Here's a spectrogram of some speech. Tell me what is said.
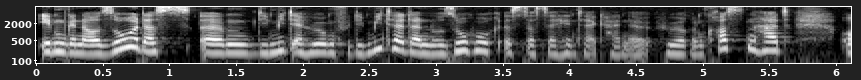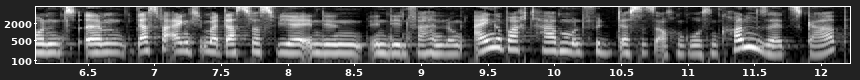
eben genau so, dass ähm, die Mieterhöhung für die Mieter dann nur so hoch ist, dass er hinterher keine höheren Kosten hat. Und ähm, das war eigentlich immer das, was wir in den, in den Verhandlungen eingebracht haben und für das es auch einen großen Konsens gab.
